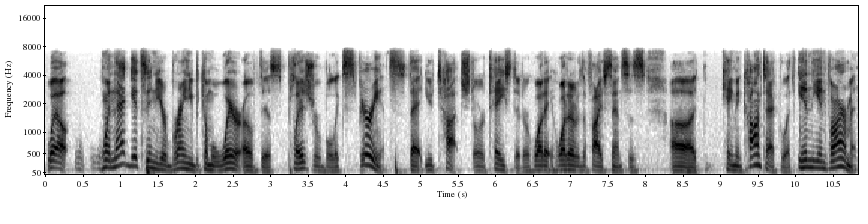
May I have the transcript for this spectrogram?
Well, when that gets into your brain, you become aware of this pleasurable experience that you touched or tasted or what, whatever the five senses uh, came in contact with in the environment.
